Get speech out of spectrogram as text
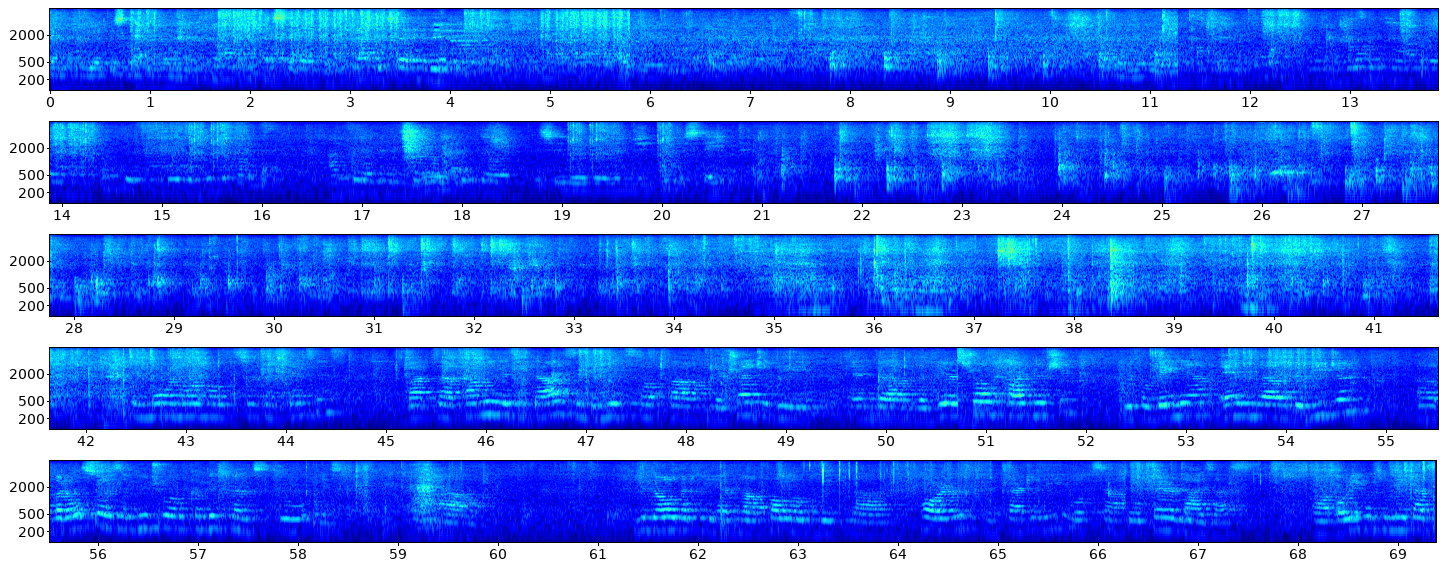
Something that can create a scandal. This uh, coming as it does in the midst of uh, the tragedy and uh, the very strong partnership with Albania and uh, the region, but also as a mutual commitment to you know that we have uh, followed with uh, horror and tragedy what uh, to paralyze us or even to make us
